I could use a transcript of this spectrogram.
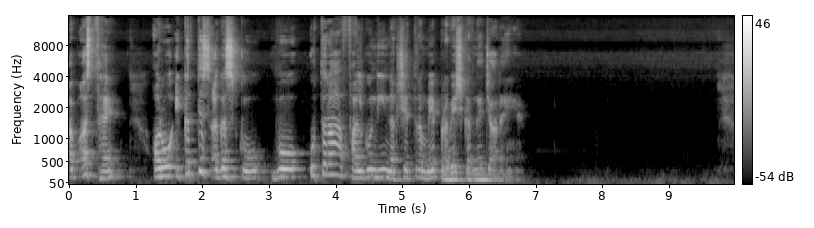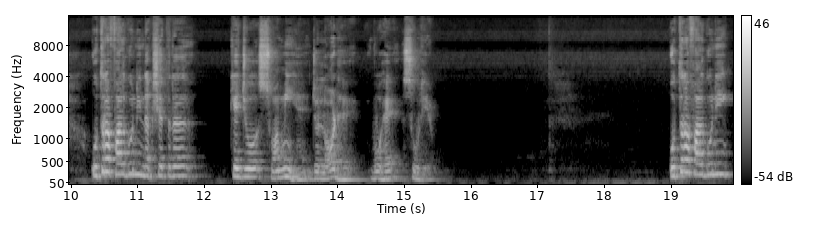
अब अस्त है और वो 31 अगस्त को वो उत्तरा फाल्गुनी नक्षत्र में प्रवेश करने जा रहे हैं। उत्तरा फाल्गुनी नक्षत्र के जो स्वामी हैं, जो लॉर्ड है, वो है सूर्य। उत्तरा फाल्गुनी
